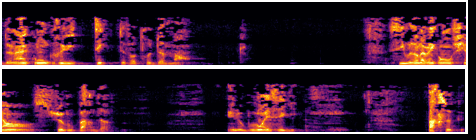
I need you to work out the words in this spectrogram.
de l'incongruité de votre demande? Si vous en avez conscience, je vous pardonne. Et nous pouvons essayer. Parce que,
